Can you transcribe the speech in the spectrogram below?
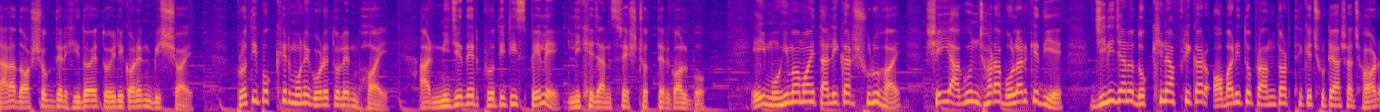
তারা দর্শকদের হৃদয়ে তৈরি করেন বিস্ময়। প্রতিপক্ষের মনে গড়ে তোলেন ভয়, আর নিজেদের প্রতিটি স্পেলে লিখে যান শ্রেষ্ঠত্বের গল্প। এই মহিমাময় তালিকার শুরু হয় সেই আগুন ঝরা বোলারকে দিয়ে, যিনি যেন দক্ষিণ আফ্রিকার অবারিত প্রান্তর থেকে ছুটে আসা ঝড়,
